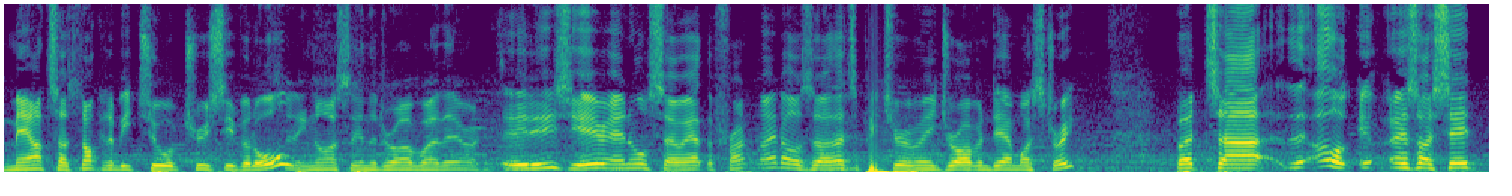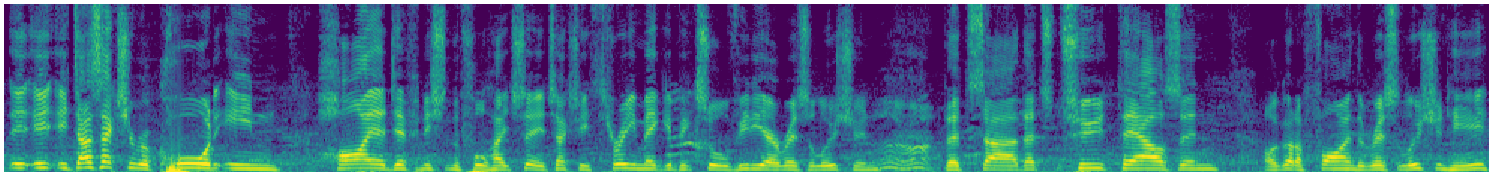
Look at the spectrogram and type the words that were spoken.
mount, so it's not going to be too obtrusive at all. Sitting nicely in the driveway there. I can see. It is, yeah, and also out the front, mate. I was, uh, that's a picture of me driving down my street. But uh, the, oh, as I said, it, it does actually record in higher definition than full HD. It's actually three megapixel video resolution. That's uh, that's two thousand. I've got to find the resolution here.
